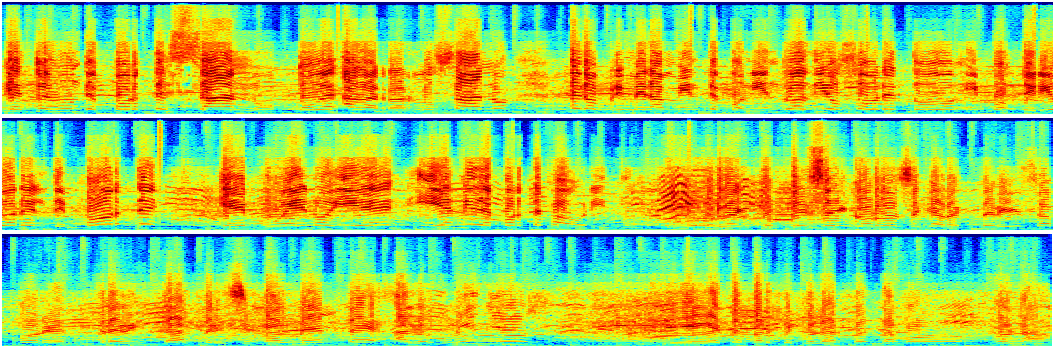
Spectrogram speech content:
que esto es un deporte sano, todo es agarrarlo sano, pero primeramente poniendo a Dios sobre todo y posterior el deporte, que es bueno y es, y es mi deporte favorito. Correcto, Pisa y Corre se caracteriza por entrevistar principalmente a los niños y en este particular pues estamos con, la-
